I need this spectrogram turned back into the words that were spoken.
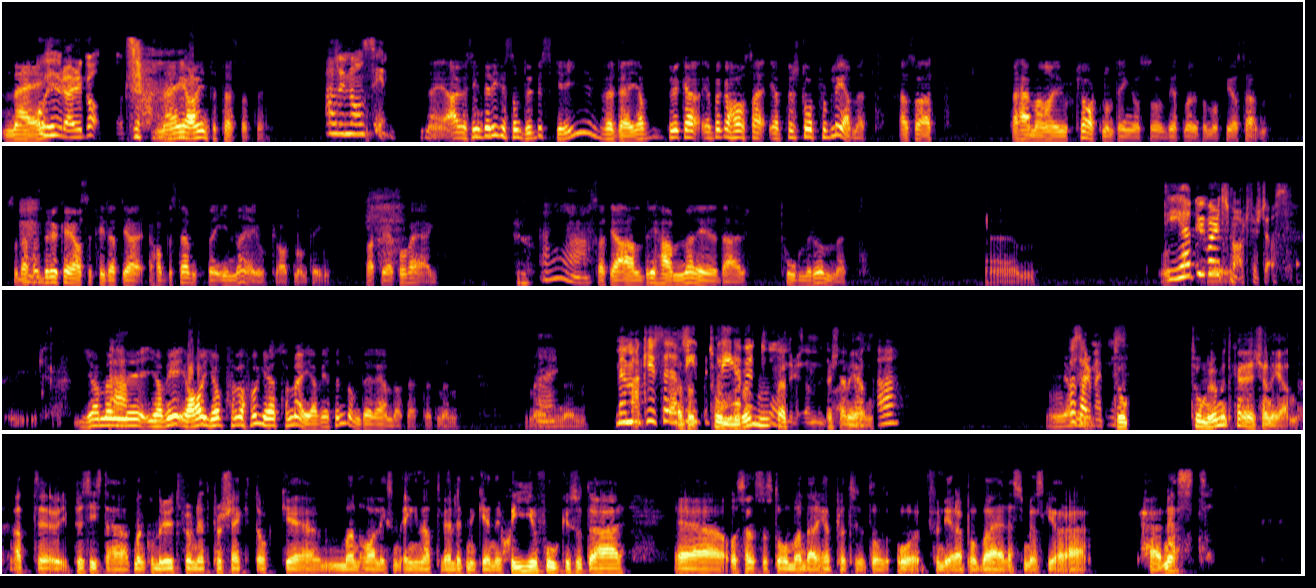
Nej, Och hur har det gått också? nej jag har inte testat det. Aldrig någonsin. Nej, vet inte riktigt som du beskriver det. Jag brukar, jag brukar ha så här, jag förstår problemet. Alltså att det här man har gjort klart någonting och så vet man inte vad man ska göra sen. Så därför Mm. brukar jag se till att jag har bestämt mig innan jag gjort klart någonting. Vart jag är på väg. Ah. Så att jag aldrig hamnar i det där tomrummet. Ehm, Det hade ju varit smart förstås. Ja men Ah. jag vet, ja, jag har fungerat för mig. Jag vet inte om det är det enda sättet men. Men ehm, Men man kan ju säga att Alltså, det inte blev ett tomrum. jag känner igen. Ja. jag Vad sa du Marcus? Tom- Tomrummet kan jag känna igen. Att, eh, precis det här att man kommer ut från ett projekt och eh, man har liksom ägnat väldigt mycket energi och fokus åt det här. Eh, och sen så står man där helt plötsligt och, och funderar på vad är det som jag ska göra härnäst.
